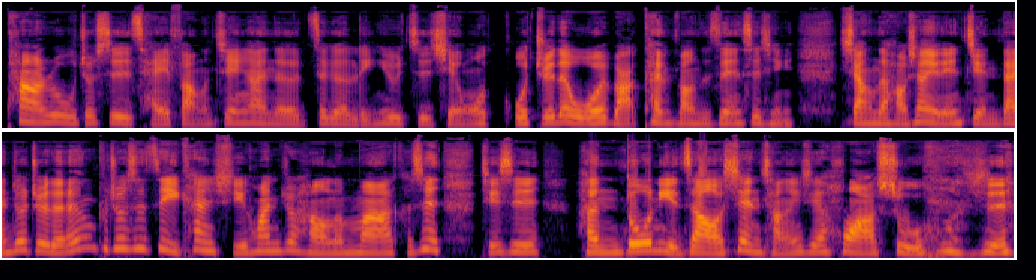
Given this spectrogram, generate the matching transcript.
踏入就是采访建案的这个领域之前，我我觉得我会把看房子这件事情想的好像有点简单，就觉得嗯，不就是自己看喜欢就好了吗？可是其实很多你也知道，现场一些话术或者是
